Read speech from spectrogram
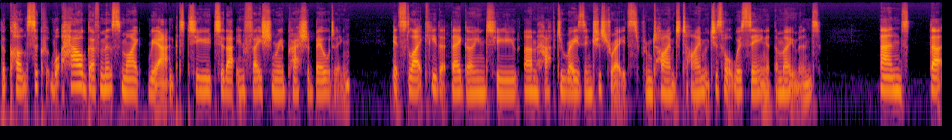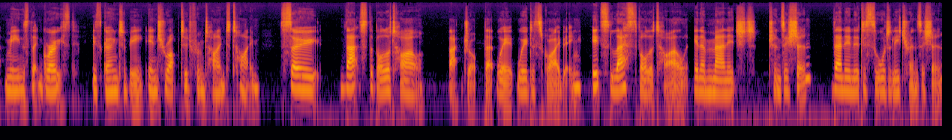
the consequence, what, how governments might react to to that inflationary pressure building, it's likely that they're going to um, have to raise interest rates from time to time, which is what we're seeing at the moment. And that means that growth is going to be interrupted from time to time. So that's the volatile backdrop that we're, we're describing. It's less volatile in a managed transition than in a disorderly transition,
